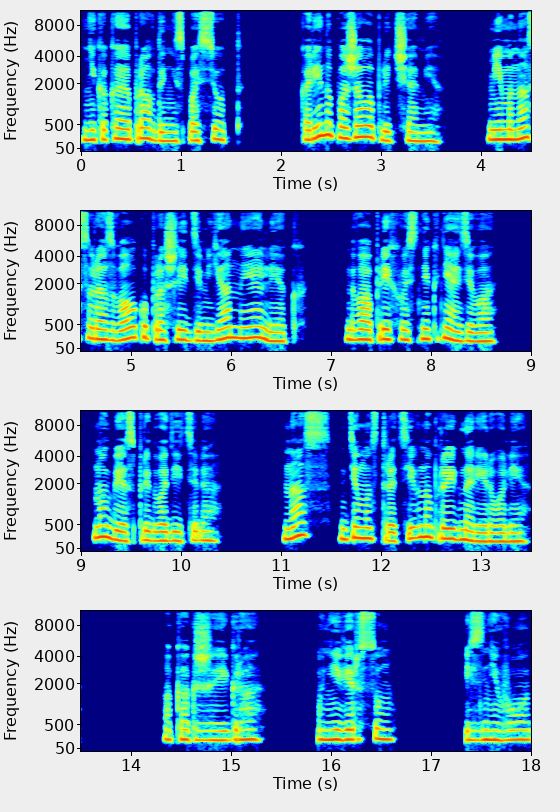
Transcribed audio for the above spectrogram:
Никакая правда не спасет. Карина пожала плечами. Мимо нас в развалку прошли Демьян и Олег, два прихвостня Князева, но без предводителя. Нас демонстративно проигнорировали. А как же игра? Универсум? Из него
